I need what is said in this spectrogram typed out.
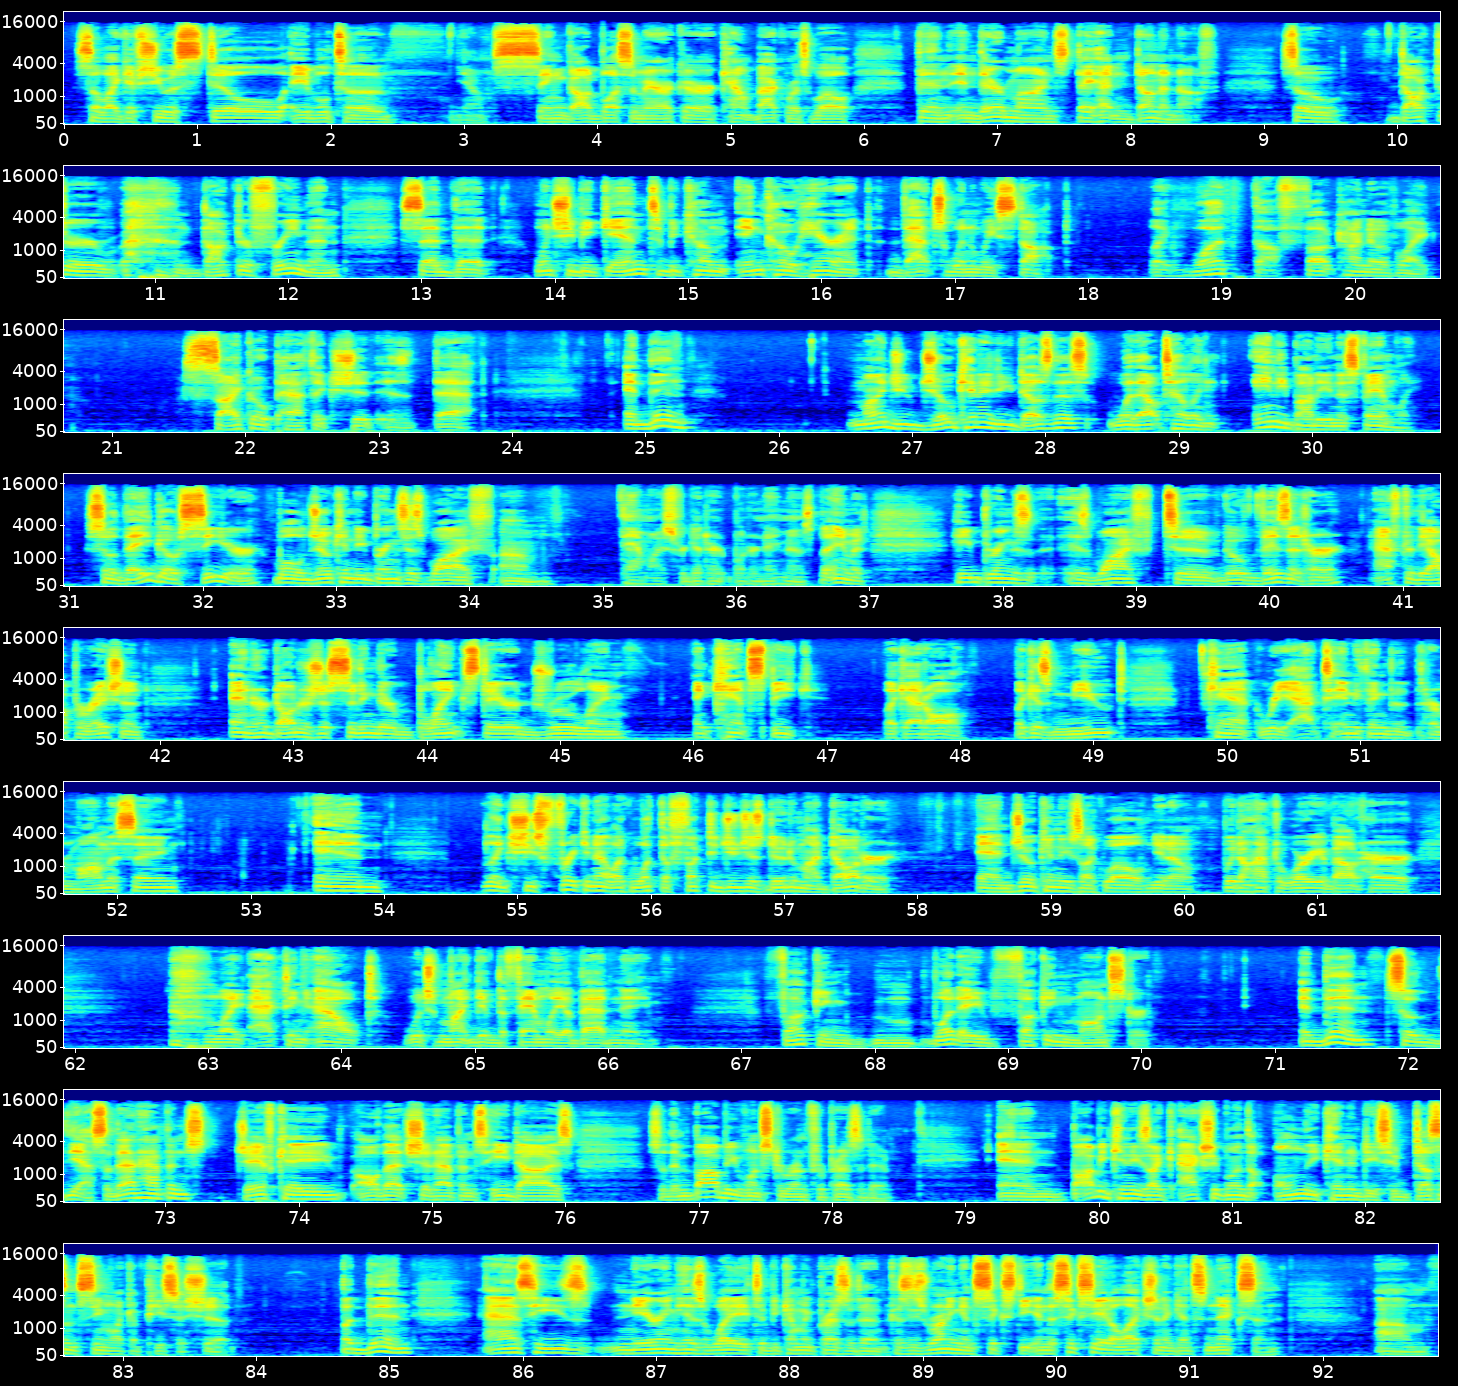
So, like, if she was still able to, you know, sing God Bless America or count backwards well, then in their minds, they hadn't done enough. So, Dr. Dr. Freeman said that when she began to become incoherent, that's when we stopped. Like, what the fuck kind of like psychopathic shit is that? And then, mind you, Joe Kennedy does this without telling anybody in his family. So they go see her. Well, Joe Kennedy brings his wife. Um, damn, I always forget her, what her name is. But anyways, he brings his wife to go visit her after the operation, and her daughter's just sitting there, blank stare, drooling, and can't speak, like at all. Like is mute, can't react to anything that her mom is saying, and like she's freaking out. Like, what the fuck did you just do to my daughter? And Joe Kennedy's like, well, you know, we don't have to worry about her like acting out, which might give the family a bad name. Fucking, what a fucking monster. And then, so yeah, so that happens. JFK, all that shit happens. He dies. So then Bobby wants to run for president. And Bobby Kennedy's like actually one of the only Kennedys who doesn't seem like a piece of shit. But then as he's nearing his way to becoming president, because he's running in 60 in the 68 election against Nixon, um,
